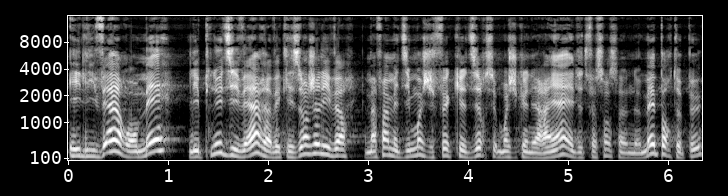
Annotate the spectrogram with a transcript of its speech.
et l'hiver, on met les pneus d'hiver avec les enjoliveurs. Ma femme a dit Moi, je fais que dire, moi, je connais rien et de toute façon, ça ne m'importe peu.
